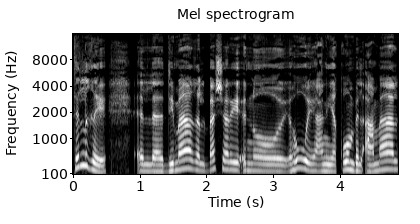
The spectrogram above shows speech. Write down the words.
تلغي الدماغ البشري إنه هو يعني يقوم بالأعمال؟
